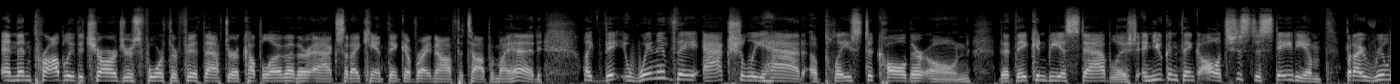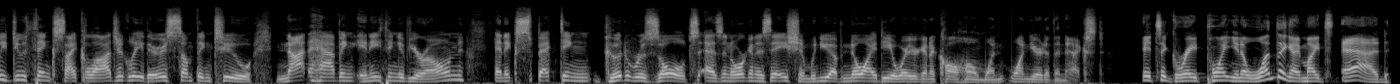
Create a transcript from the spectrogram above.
and then probably the Chargers fourth or fifth after a couple of other acts that I can't think of right now off the top of my head. Like, they, when have they actually had a place to call their own that they can be established? And you can think, oh, it's just a stadium, but I really do think psychologically there is something to not having anything of your own and expecting good results as an organization when you have no idea where you're going to call home one, one year to the next. It's a great point. You know, one thing I might add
